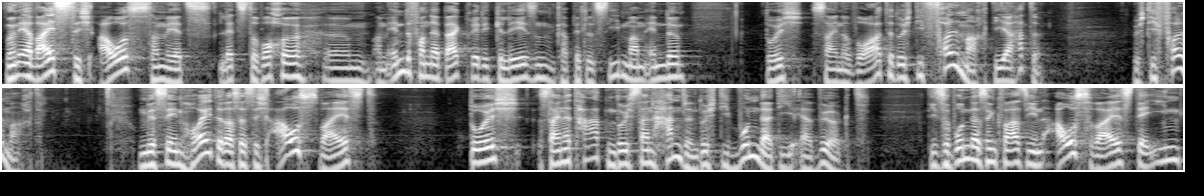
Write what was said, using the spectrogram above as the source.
sondern er weist sich aus, das haben wir jetzt letzte Woche ähm, am Ende von der Bergpredigt gelesen, Kapitel 7 am Ende, durch seine Worte, durch die Vollmacht, die er hatte. Durch die Vollmacht. Und wir sehen heute, dass er sich ausweist durch seine Taten, durch sein Handeln, durch die Wunder, die er wirkt. Diese Wunder sind quasi ein Ausweis, der ihn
